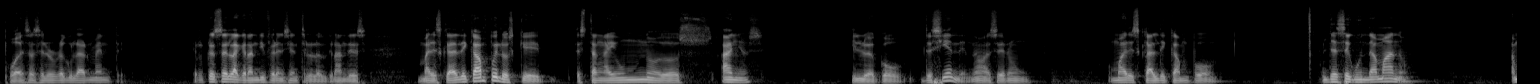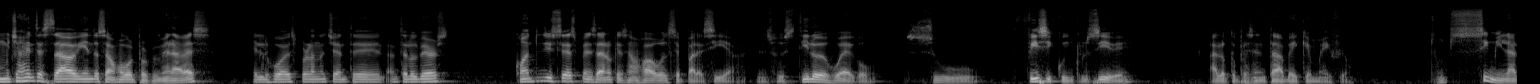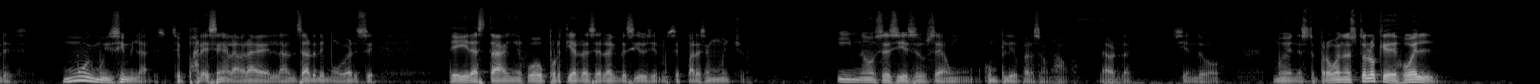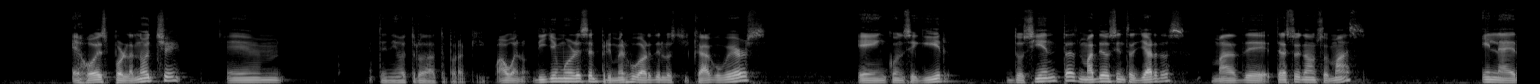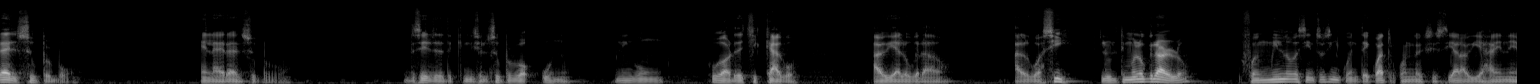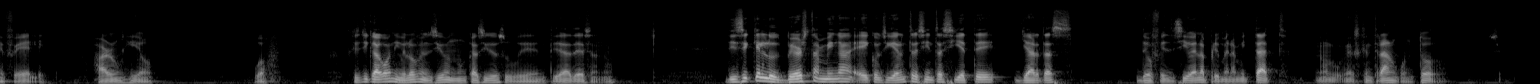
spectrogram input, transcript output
puedes hacerlo regularmente. Creo que esa es la gran diferencia entre los grandes mariscales de campo y los que están ahí uno o dos años y luego descienden, ¿no? A ser un, mariscal de campo de segunda mano. Mucha gente estaba viendo San Howell por primera vez el jueves por la noche ante, ante los Bears. ¿Cuántos de ustedes pensaron que San Howell se parecía en su estilo de juego, su físico inclusive, a lo que presenta Baker Mayfield? Son similares muy, muy similares. Se parecen a la hora de lanzar, de moverse, de ir hasta en el juego por tierra, ser agresivos y demás. Se parecen mucho. Y no sé si eso sea un cumplido para Sam Howell, la verdad, siendo muy honesto. Pero bueno, esto es lo que dejó el, el jueves por la noche. Em, tenía otro dato por aquí. Ah, bueno, DJ Moore es el primer jugador de los Chicago Bears en conseguir 200, más de 200 yardas, más de 3 touchdowns o más en la era del Super Bowl. En la era del Super Bowl. Es decir, desde que inició el Super Bowl 1, ningún jugador de Chicago había logrado algo así. El último a lograrlo fue en 1954, cuando existía la vieja NFL. Harlem Hill. Wow. Que Chicago a nivel ofensivo nunca ha sido su identidad de esa, ¿no? Dice que los Bears también eh, consiguieron 307 yardas de ofensiva en la primera mitad. No, es que entraron con todo.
